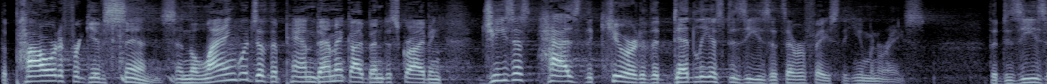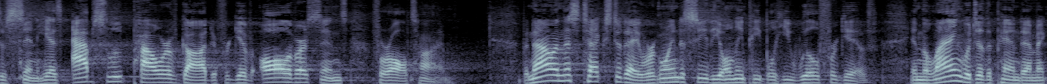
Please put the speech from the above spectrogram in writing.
the power to forgive sins. In the language of the pandemic I've been describing, Jesus has the cure to the deadliest disease that's ever faced the human race the disease of sin. He has absolute power of God to forgive all of our sins for all time. But now, in this text today, we're going to see the only people he will forgive in the language of the pandemic,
